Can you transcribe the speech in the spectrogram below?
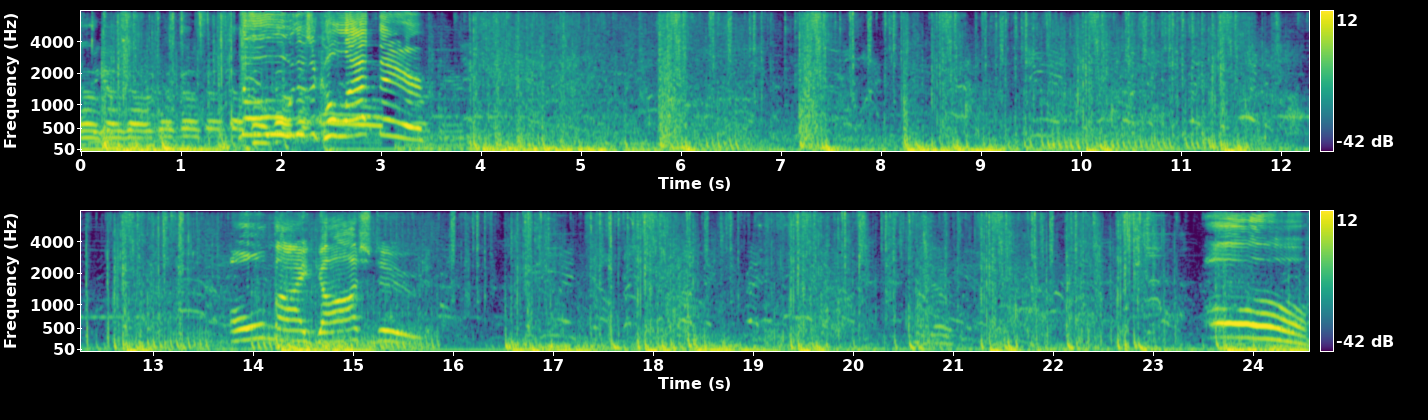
Go? Go, go, go, go, go, go. No, there's a collat there! Oh my gosh, dude. Oh!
